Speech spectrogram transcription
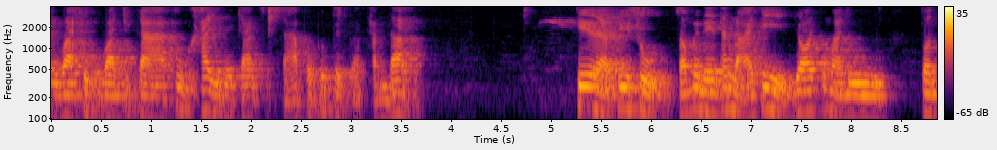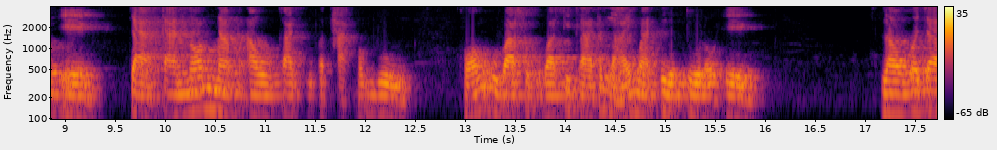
อุบาสกอุบาสิกาผู้ใคร่ในการศึกษาพื่อปฏิบัติธรรมได้นี่แหละพิสุสมเณรทั้งหลายที่ย้อนเข้ามาดูตนเอง จากการน้อมนำเอาการอุปถัมภ์บำรุงของอุบาสกอุบาสิกาทั้งหลายมาเตือนตัวเราเอง เราก็จะ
